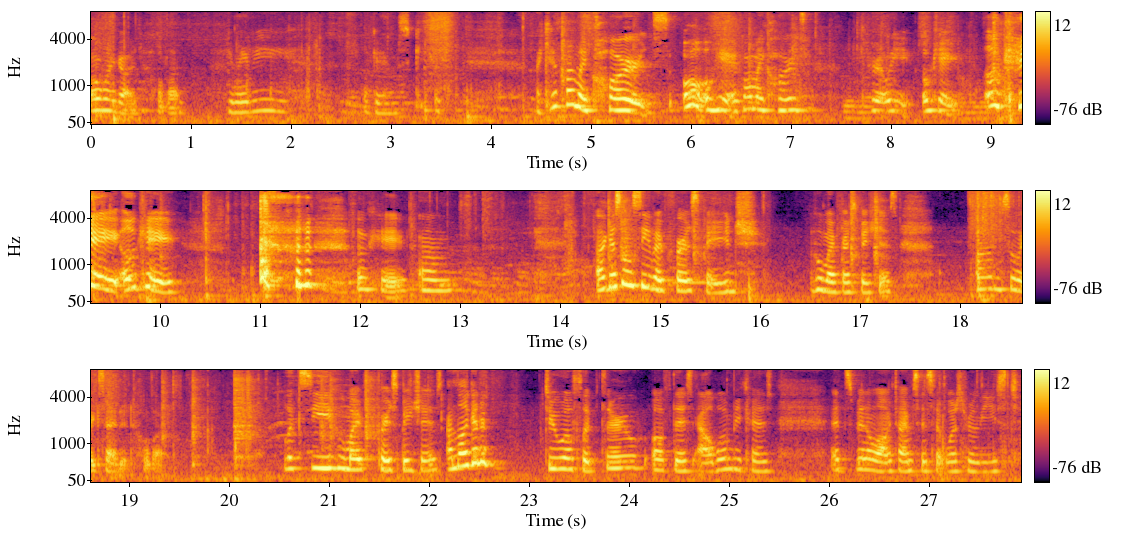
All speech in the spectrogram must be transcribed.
Oh my god. Hold on. Okay, maybe... Okay, I'm scared. I can't find my cards. Oh, okay, I found my cards. Apparently, okay, okay, okay. okay, um, I guess we'll see my first page, who my first page is. I'm so excited, hold on. Let's see who my first page is. I'm not gonna do a flip through of this album because It's been a long time since it was released.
